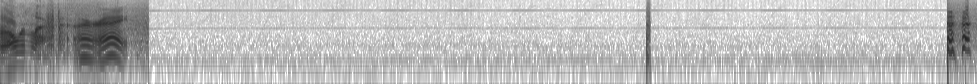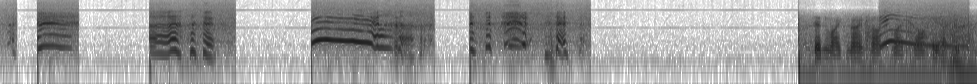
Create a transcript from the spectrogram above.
Rolling left. All right. Uh, Hidden like 9 Fox Mike off the actor.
